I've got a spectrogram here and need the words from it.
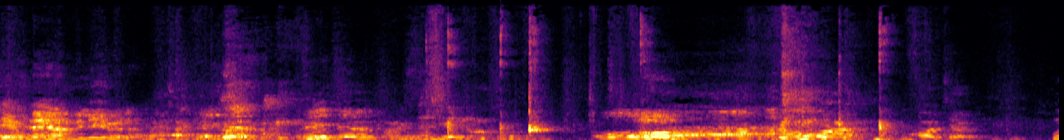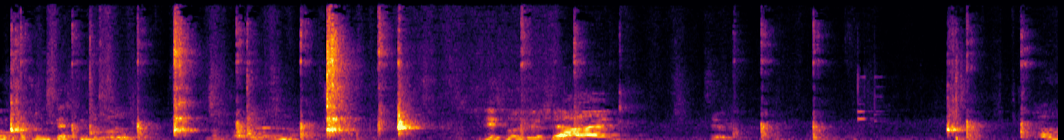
Eu ganhei uma Oh. Four. Four, two. Pô, tudo certo. This was. Five. Two. Oh.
